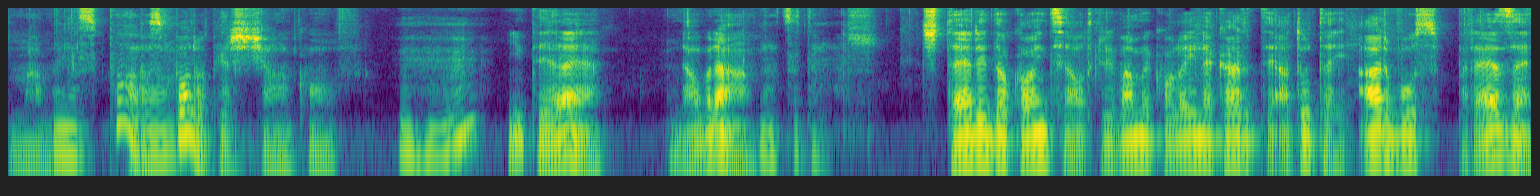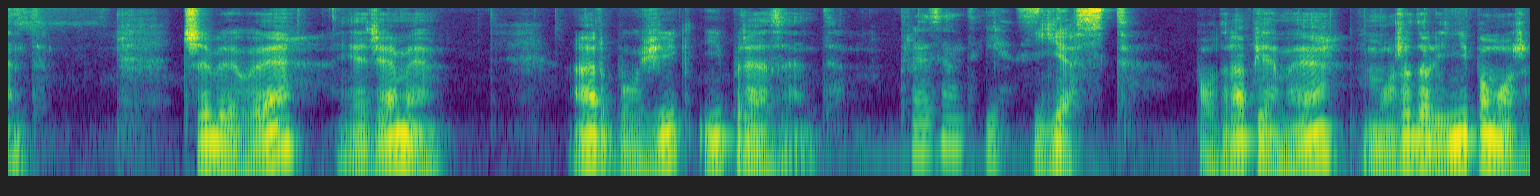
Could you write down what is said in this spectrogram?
Mamy No sporo. no, sporo pierścionków. Mhm. I tyle. Dobra. No co tam masz? Cztery do końca. Odkrywamy kolejne karty. A tutaj arbuz, prezent. Czy były? Jedziemy. Arbuzik i prezent. Prezent jest. Jest. Podrapiemy. Może do linii pomoże.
